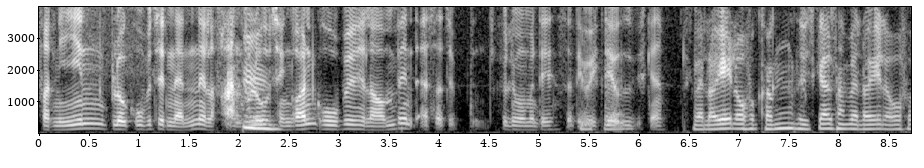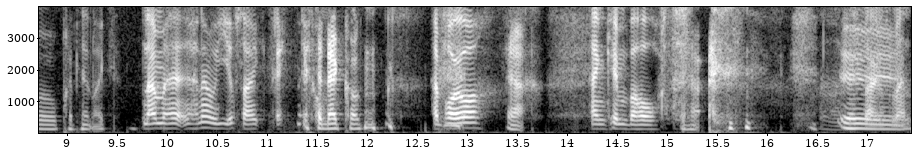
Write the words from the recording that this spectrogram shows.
fra den ene blå gruppe til den anden, eller fra en blå Mm. mm. til en grøn gruppe, eller omvendt? Altså, det, selvfølgelig må man det, så det er jo ikke skal- derud, vi skal. skal være lojal over for kongen, så vi skal alle sammen være lojal over for prins Henrik. Nej, men han, han er jo i og for sig ikke rigtig Han konge. er kongen. Han prøver. Ja. Han kæmper hårdt. Ja. Øh, Stakkels mand.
